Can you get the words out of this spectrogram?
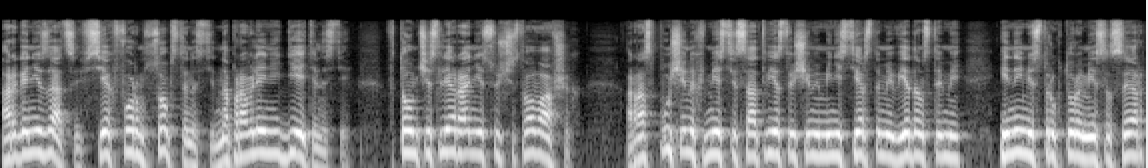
организаций, всех форм собственности, направлений деятельности, в том числе ранее существовавших, распущенных вместе с соответствующими министерствами, ведомствами, иными структурами СССР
